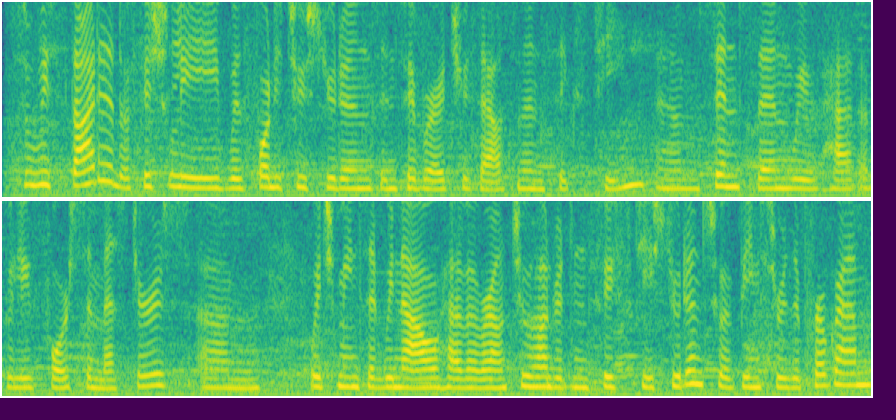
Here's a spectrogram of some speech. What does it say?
So we started officially with 42 students in February 2016. Um, since then we've had, I believe, four semesters, um, which means that we now have around 250 students who have been through the program.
